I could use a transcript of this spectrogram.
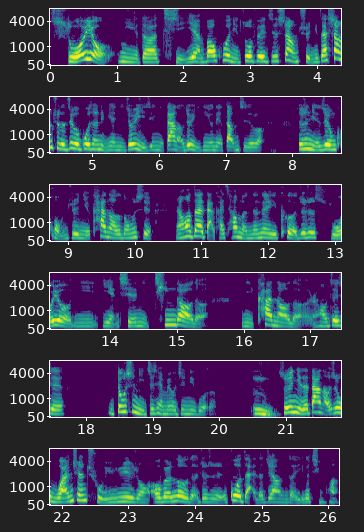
所有你的体验，包括你坐飞机上去，你在上去的这个过程里面，你就已经你大脑就已经有点宕机了，就是你的这种恐惧，你看到的东西，然后在打开舱门的那一刻，就是所有你眼前你听到的、你看到的，然后这些都是你之前没有经历过的。嗯，所以你的大脑是完全处于一种 overload，就是过载的这样的一个情况。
